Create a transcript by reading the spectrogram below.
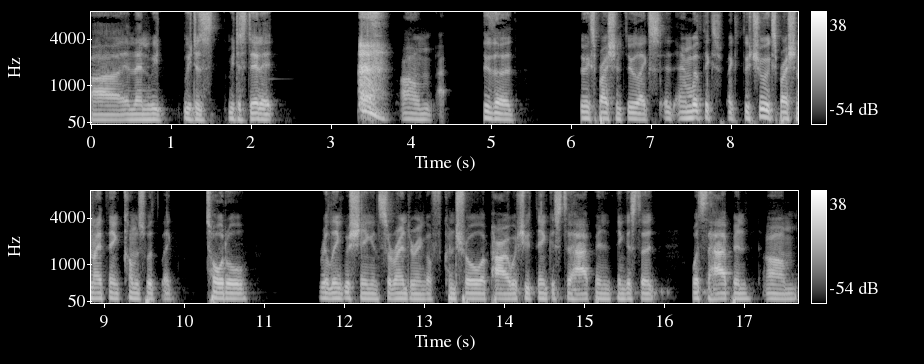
Uh, and then we we just we just did it um, through the through expression through like and with like the true expression I think comes with like total relinquishing and surrendering of control or power, which you think is to happen, think is to what's to happen. Um,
